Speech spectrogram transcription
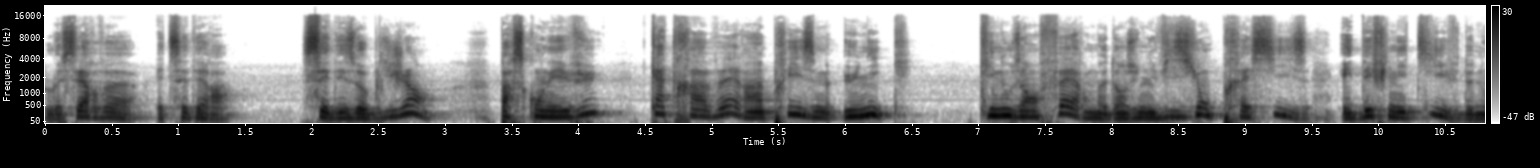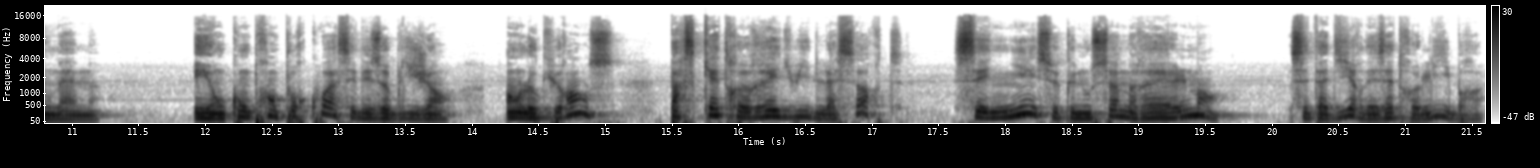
le serveur, etc., c'est désobligeant, parce qu'on est vu qu'à travers un prisme unique, qui nous enferme dans une vision précise et définitive de nous-mêmes. Et on comprend pourquoi c'est désobligeant, en l'occurrence, parce qu'être réduit de la sorte, c'est nier ce que nous sommes réellement, c'est-à-dire des êtres libres,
